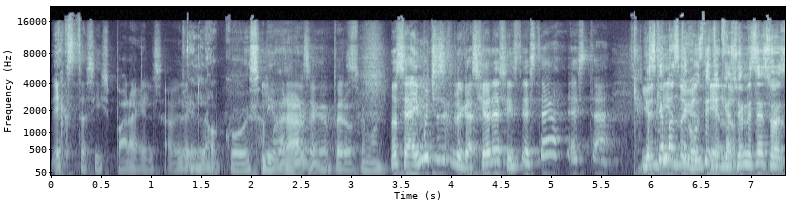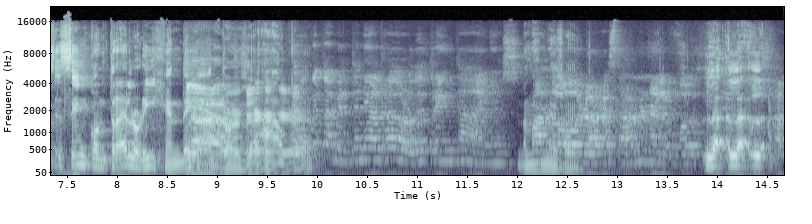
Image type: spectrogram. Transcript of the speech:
éxtasis para él, ¿sabes? Qué loco esa Liberarse madre, acá, pero Simón. no sé, hay muchas explicaciones y está, está. Yo es que más que justificación entiendo. es eso, es, es encontrar el origen de. Claro, entonces, claro, ah, claro. ok. Creo que también tenía alrededor de 30 años. No mames, Cuando lo arrestaron en el La, la, la.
